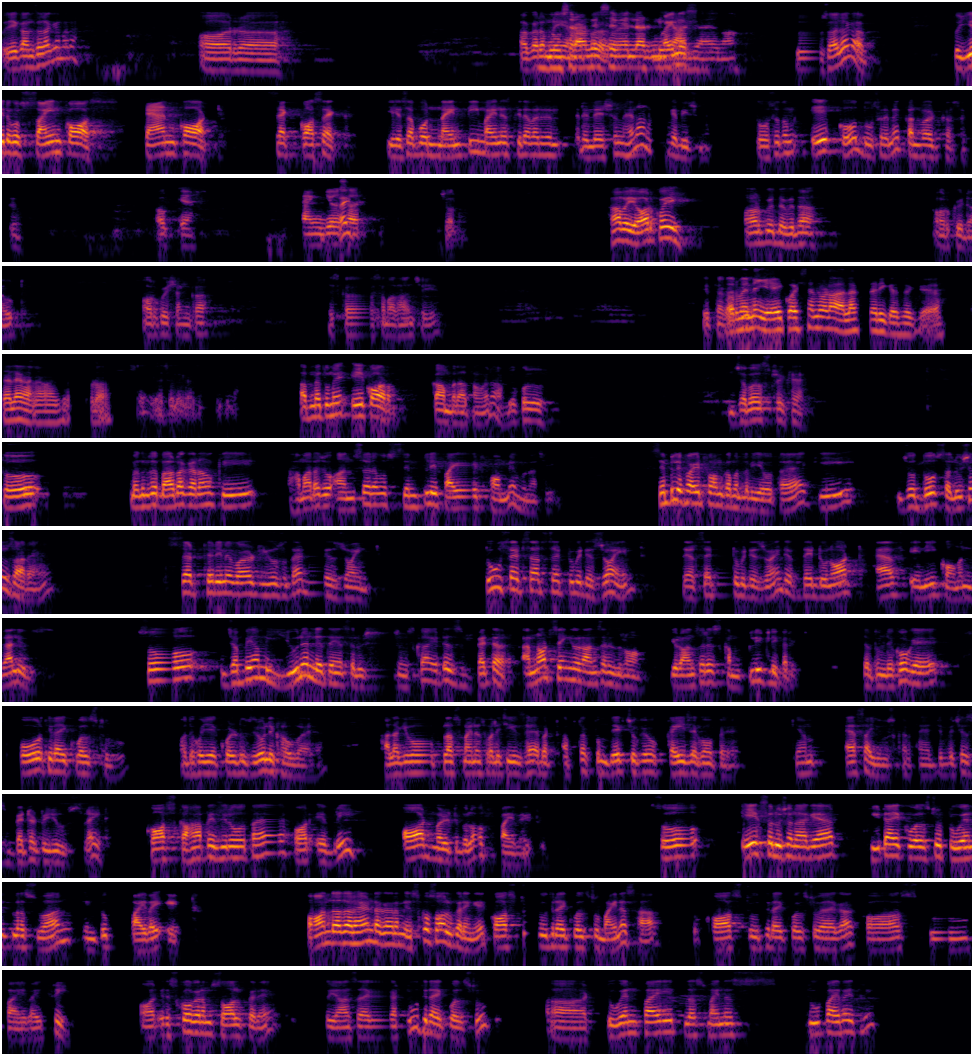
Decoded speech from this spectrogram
तो एक आंसर आ गया हमारा? और अगर दूसरा भी सिमिलरली आ जाएगा। दूसरा आ जाएगा तो ये देखो sine cos tan cot sec cosec ये सब वो 90 माइनस थीटा वाले रिलेशन है ना उनके बीच में? तो उसे तुम एक को दूसरे में कन्वर्ट कर सकते हो। ओके थैंक यू सर चलो। हाँ भाई और कोई? और कोई दुविधा और कोई डाउट और कोई शंका इसका समाधान चाहिए। इतना सर मैंने यही क्वेश्चन थोड़ा अलग तरीके से किया है। चलेगा ना वैसे थोड़ा? चलेगा चलेगा चलेगा। अब मैं तुम्हें एक और काम बताता हूँ है ना? बिल्कुल ज़बरदस्त ट्रिक है। तो मैं तुमसे बार बार कह रहा हूँ कि हमारा जो आंसर है वो सिंप्लीफाइड फॉर्म में होना चाहिए। सिंप्लीफाइड फॉर्म का मतलब ये होता है कि जो दो सॉल्यूशंस आ रहे हैं सेट थ्री में वर्ड यूज़ होता है disjoint two sets are set to be disjoint they are set to be disjoint if they do not have any common values so जब भी हम यूनियन लेते हैं सोल्यूशन का it is better I am not saying your answer is wrong your answer is completely correct जब तुम देखोगे four theta equals to और देखो ये इक्वल टू ज़ीरो लिखा हुआ है हालाँकि वो प्लस माइनस वाली चीज़ है बट अब तक तुम देख चुके हो कई जगहों पे कि हम ऐसा यूज़ करते हैं which is better to use right cos कहाँ पे ज़ीरो होता है? For every odd multiple of pi by two so एक सोल्यूशन आ गया theta equals to two n plus one into pi by eight on the other hand अगर हम इसको सॉल्व करेंगे cos two theta equals to minus half तो cos two theta equals to आएगा cos two pi by three और इसको अगर हम सॉल्व करें तो यहाँ से आएगा two theta equals to two n pi plus minus two pi by three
